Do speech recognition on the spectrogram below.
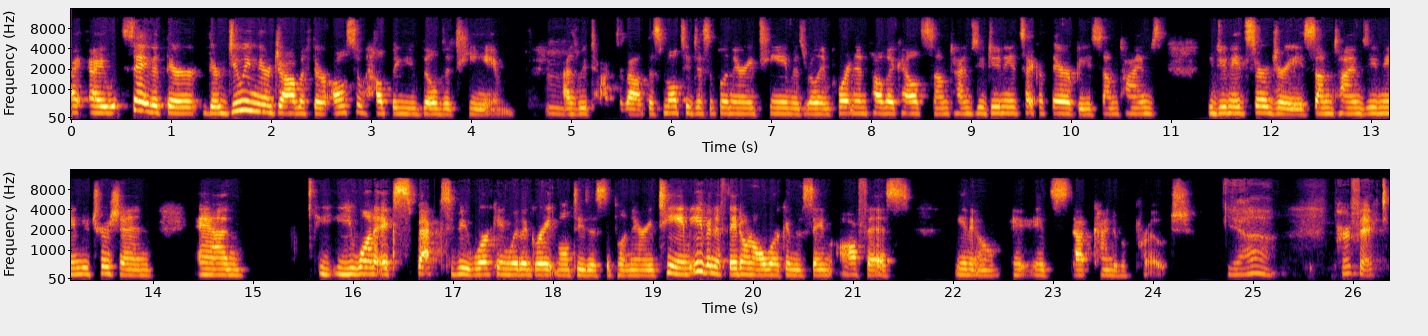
I, I, would say that they're they're doing their job if they're also helping you build a team. Mm. As we talked about, this multidisciplinary team is really important in public health. Sometimes you do need psychotherapy, sometimes you do need surgery, sometimes you need nutrition. And you want to expect to be working with a great multidisciplinary team even if they don't all work in the same office you know it, it's that kind of approach. Yeah perfect.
